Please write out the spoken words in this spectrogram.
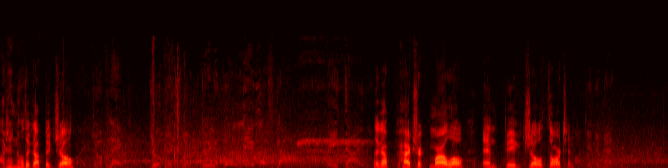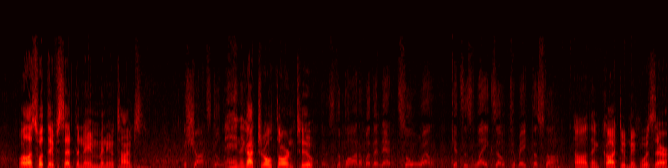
I didn't know they got Big Joe. Dubnyk. Dubnyk's look. Do you believe this guy? A diving They got Patrick Marlowe and Big Joe Thornton. puck in the net. Well, that's what they've said the name many times. The Dang, they got Joe Thornton too. enters the bottom of the net so well. Gets his legs out to make the stop. Oh, thank God Dubnyk was there.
